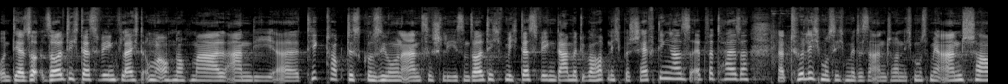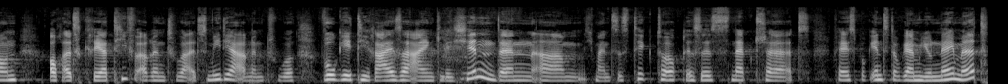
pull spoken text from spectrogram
Und der so, sollte ich deswegen vielleicht, um auch nochmal an die äh, TikTok-Diskussion anzuschließen, sollte ich mich deswegen damit überhaupt nicht beschäftigen als Advertiser? Natürlich muss ich mir das anschauen. Ich muss mir anschauen, auch als Kreativagentur, als Mediaagentur, wo geht die Reise eigentlich hin? Denn ähm, ich meine, es ist TikTok, es ist Snapchat, Facebook, Instagram, you name it.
